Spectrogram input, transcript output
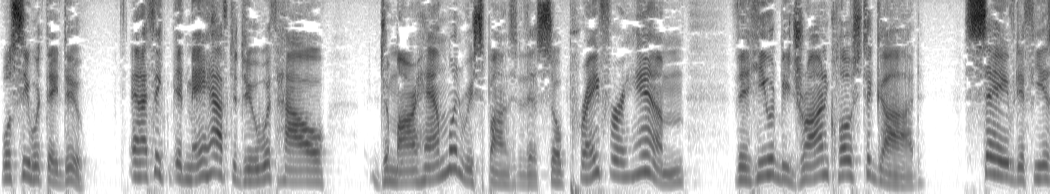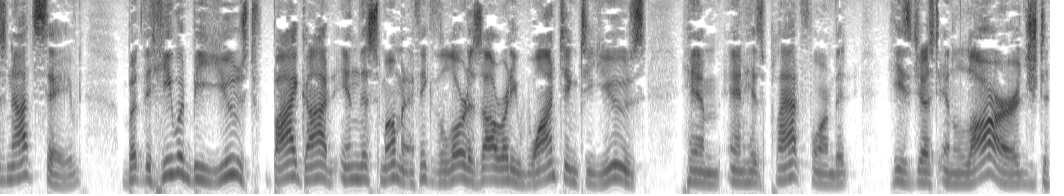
We'll see what they do, and I think it may have to do with how Damar Hamlin responds to this. So pray for him that he would be drawn close to God, saved if he is not saved, but that he would be used by God in this moment. I think the Lord is already wanting to use him and his platform, that he's just enlarged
